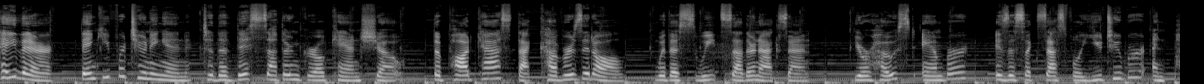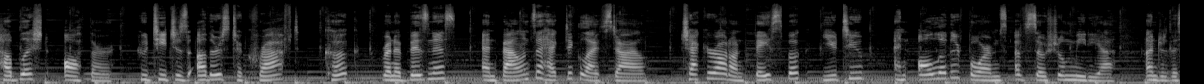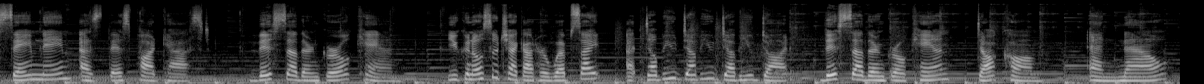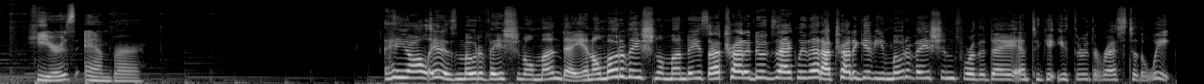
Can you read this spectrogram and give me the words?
Hey there! Thank you for tuning in to the This Southern Girl Can show, the podcast that covers it all with a sweet Southern accent. Your host, Amber, is a successful YouTuber and published author who teaches others to craft, cook, run a business, and balance a hectic lifestyle. Check her out on Facebook, YouTube, and all other forms of social media under the same name as this podcast. This Southern Girl Can. You can also check out her website at www.thissoutherngirlcan.com. And now, here's Amber. Hey y'all, it is Motivational Monday, and on Motivational Mondays, I try to do exactly that. I try to give you motivation for the day and to get you through the rest of the week.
